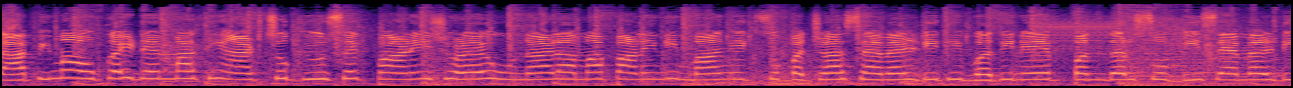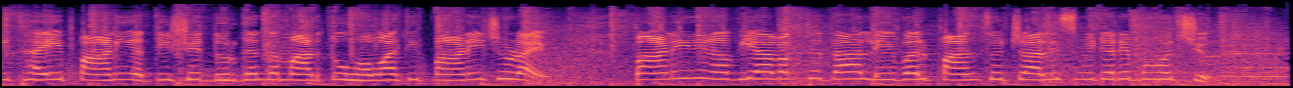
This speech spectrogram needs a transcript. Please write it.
તાપીમાં ઉકાઈ ડેમમાંથી આઠસો ક્યુસેક પાણી છોડાયું. ઉનાળામાં પાણીની માંગ એકસો પચાસ એમએલડીથી વધીને પંદરસો વીસ એમએલડી થઈ પાણી અતિશય દુર્ગંધ મારતું હોવાથી પાણી છોડાયું. પાણીની નવી આવક થતાં લેવલ પાંચસો ચાલીસ મીટરે પહોંચ્યું.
